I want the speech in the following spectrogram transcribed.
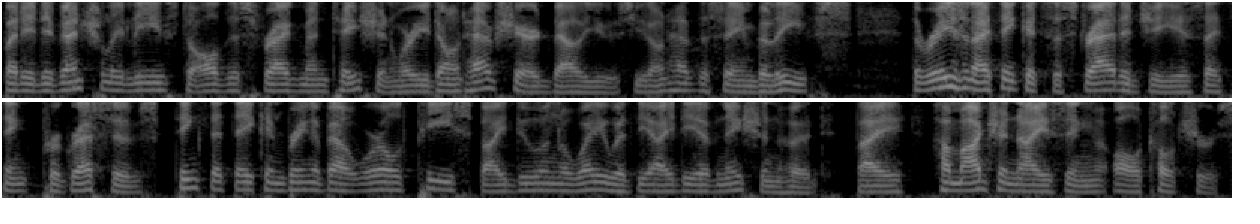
but it eventually leads to all this fragmentation where you don't have shared values, you don't have the same beliefs. The reason I think it's a strategy is I think progressives think that they can bring about world peace by doing away with the idea of nationhood, by homogenizing all cultures.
